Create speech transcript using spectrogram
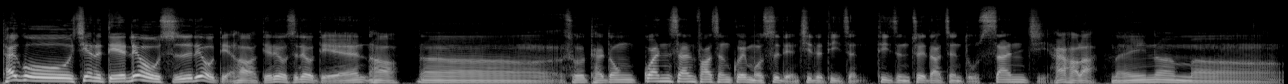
台股现在跌六十六点哈，跌六十六点哈。那说台东关山发生规模四点七的地震，地震最大震度三级，还好啦，没那么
